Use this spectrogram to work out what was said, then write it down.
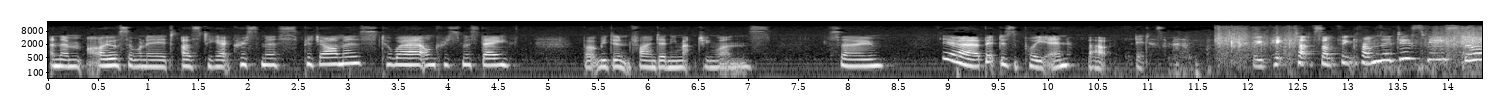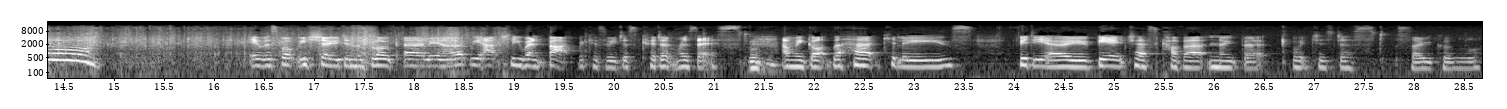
And then I also wanted us to get Christmas pyjamas to wear on Christmas Day, but we didn't find any matching ones. So yeah, a bit disappointing, but it doesn't matter. We picked up something from the Disney store. It was what we showed in the vlog earlier. We actually went back because we just couldn't resist. Mm-hmm. and we got the Hercules video VHS cover notebook, which is just so cool.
